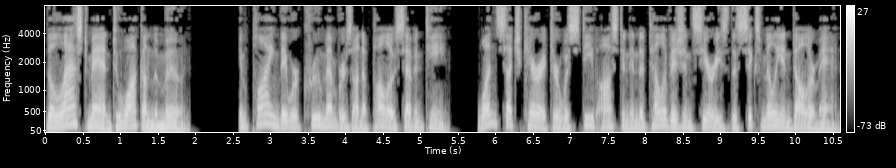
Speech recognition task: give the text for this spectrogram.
the last man to walk on the Moon, implying they were crew members on Apollo 17. One such character was Steve Austin in the television series The Six Million Dollar Man.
